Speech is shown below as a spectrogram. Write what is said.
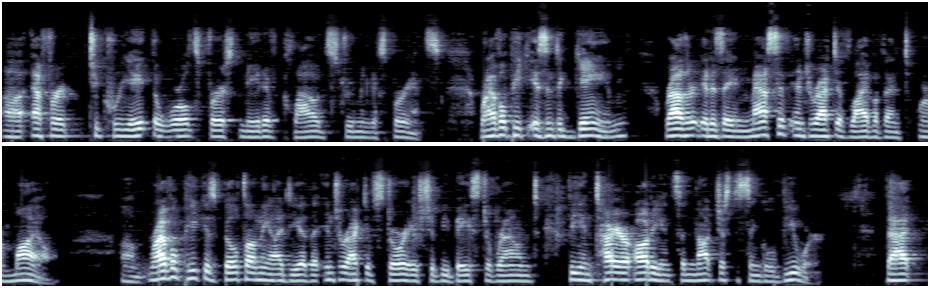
uh, effort to create the world's first native cloud streaming experience. Rival Peak isn't a game, rather, it is a massive interactive live event or mile. Um, Rival Peak is built on the idea that interactive stories should be based around the entire audience and not just a single viewer. That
